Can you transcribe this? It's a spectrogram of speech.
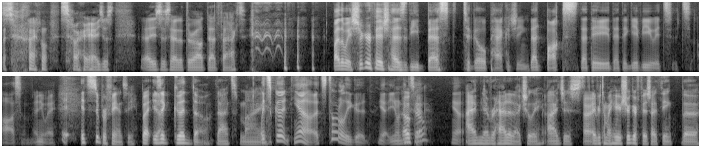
So, I don't. Sorry, I just, I just had to throw out that fact. By the way, Sugarfish has the best to-go packaging. That box that they that they give you, it's it's awesome. Anyway, It- it's super fancy, but is Yeah. it good though? That's my. it's good. Yeah, it's totally good. Yeah, you don't think Okay. so? Yeah. I've never had it actually. I just right. every time I hear sugarfish, I think the,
